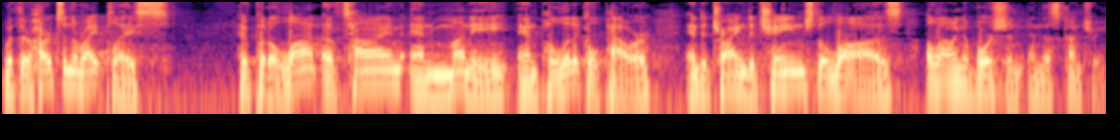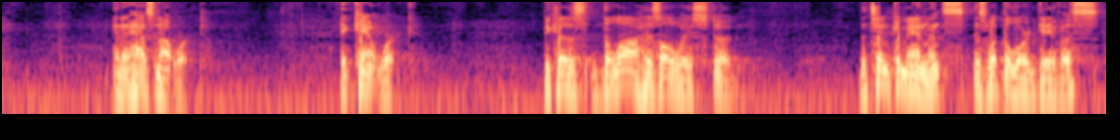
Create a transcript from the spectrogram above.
with their hearts in the right place, have put a lot of time and money and political power into trying to change the laws allowing abortion in this country. And it has not worked. It can't work because the law has always stood. The Ten Commandments is what the Lord gave us.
